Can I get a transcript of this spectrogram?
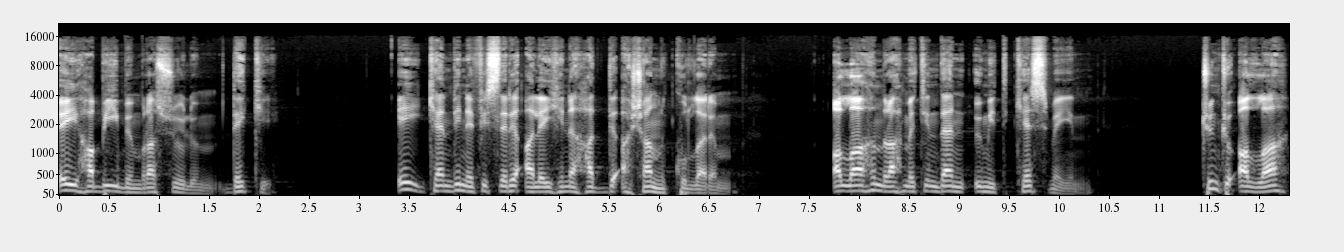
Ey Habibim Resulüm de ki, Ey kendi nefisleri aleyhine haddi aşan kullarım! Allah'ın rahmetinden ümit kesmeyin. Çünkü Allah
